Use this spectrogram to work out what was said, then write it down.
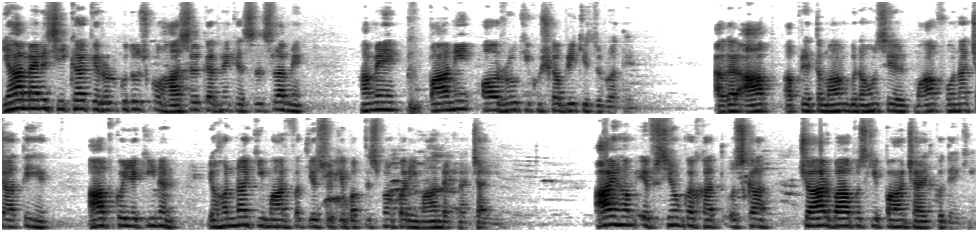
یہاں میں نے سیکھا کہ رلقدس کو حاصل کرنے کے سلسلہ میں ہمیں پانی اور روح کی خوشخبری کی ضرورت ہے۔ اگر آپ اپنے تمام گناہوں سے معاف ہونا چاہتے ہیں، آپ کو یقیناً یونا کی معرفت یسو کے بپتسمہ پر ایمان رکھنا چاہیے۔ آئے ہم افسیوں کا خط، اس کا چار باپ، اس کی پانچ آیت کو دیکھیں۔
